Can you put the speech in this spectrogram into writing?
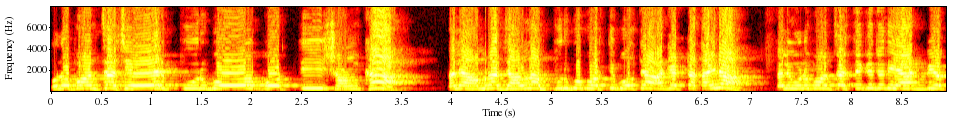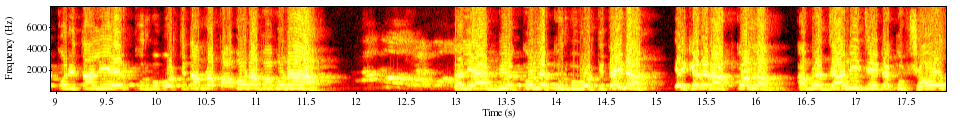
উনপঞ্চাশ এর পূর্ববর্তী সংখ্যা। তাহলে আমরা জানলাম পূর্ববর্তী বলতে আগেরটা, তাই না? তাহলে উনপঞ্চাশ থেকে যদি এক বিয়োগ করি, তাহলে এর পূর্ববর্তীটা আমরা পাবো না পাবো না? তাহলে এক বিয়োগ করলে পূর্ববর্তী, তাই না? এইখানে রাত করলাম। আমরা জানি যে এটা খুব সহজ।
